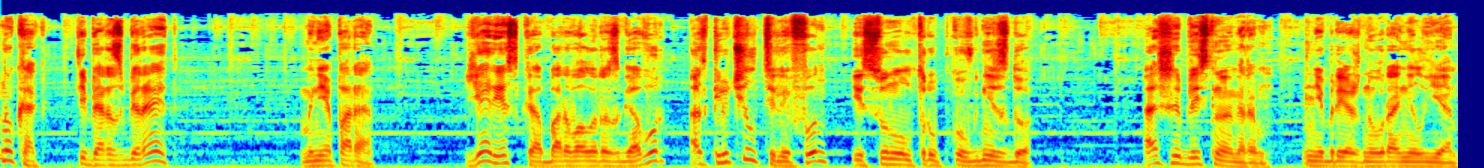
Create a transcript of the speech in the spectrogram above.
Ну как, тебя разбирает?» «Мне пора». Я резко оборвал разговор, отключил телефон и сунул трубку в гнездо. «Ошиблись номером», – небрежно уронил я.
